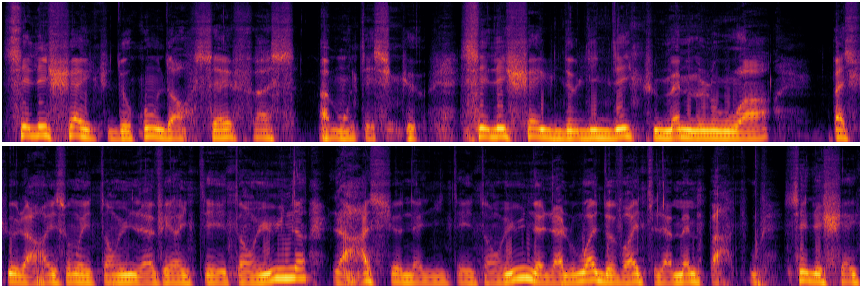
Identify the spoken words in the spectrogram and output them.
C'est l'échec de Condorcet face à Montesquieu. C'est l'échec de l'idée qu'une même loi parce que la raison étant une, la vérité étant une, la rationalité étant une, la loi devrait être la même partout. C'est l'échec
